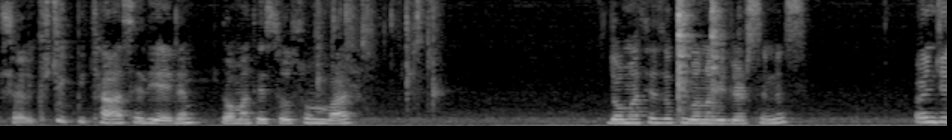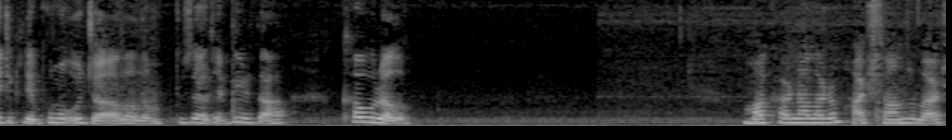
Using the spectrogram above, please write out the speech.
şöyle küçük bir kase diyelim. Domates sosum var. Domatesi kullanabilirsiniz. Öncelikle bunu ocağa alalım. Güzelce bir daha kavuralım. Makarnalarım haşlandılar.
